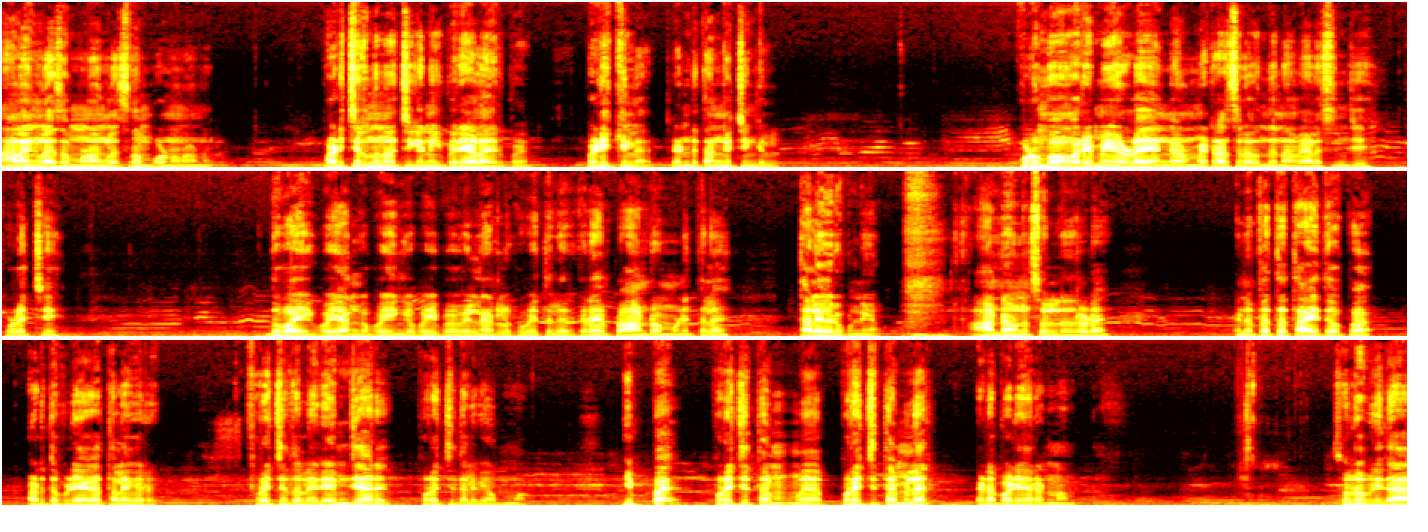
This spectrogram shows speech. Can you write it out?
நாலாம் கிளாஸ் மூணாம் கிளாஸ் தான் போனேன் நான். படிச்சிருந்தேன்னு வச்சுக்க இன்றைக்கி பெரிய ஆளாக இருப்பேன் படிக்கல ரெண்டு தங்கச்சிங்கள். குடும்பம் வறுமையோட எங்கள் மெட்ராஸில் வந்து நான் வேலை செஞ்சு பொழைச்சி துபாய்க்கு போய் அங்கே போய் இங்கே போய் இப்போ வெளிநாட்டில் குவைத்தில் இருக்கிறேன். இப்போ ஆண்டவன் புண்ணியத்தில் தலைவர் புண்ணியம். ஆண்டவன் சொல்கிறத விட என்னை பெற்ற தாய் தோப்ப அடுத்தபடியாக தலைவர். புரட்சி தலைவர் எம்ஜிஆர் புரட்சி தலைவி அம்மா. இப்போ புரட்சி தம் புரட்சி தமிழர் எடப்பாடியார் அண்ணா. சொல்ல புரியுதா?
